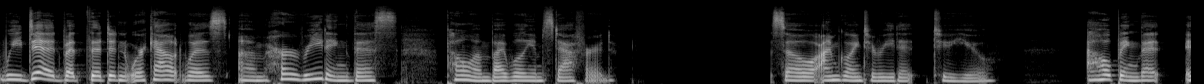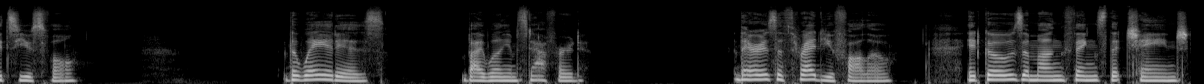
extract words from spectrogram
we did, but that didn't work out, was um, her reading this poem by William Stafford. So I'm going to read it to you, hoping that it's useful. The Way It Is by William Stafford. There is a thread you follow. It goes among things that change,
